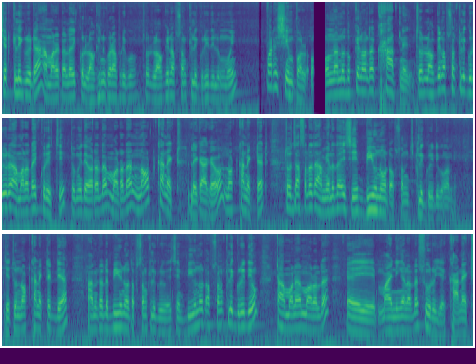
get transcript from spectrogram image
চেট ক্লিক করে দেওয়া আমার এটা লগ ইন করা ফুরিব তো লগ ইন অপশন ক্লিক করে দিলোঁ মই। পরে সিম্পল অন্যান্য দক্ষিণ হতে খাট নেই। তো লগ ইন অপশন ক্লিক করি আমার আদায় করেছি। তুমি দেওয়াটা মডাটা নট কানেক্ট লেখা আগেও নট কানেক্টেড তো জাস্ট আলাদা আমি আলাদা আইছি বিউ নোট অপশন ক্লিক করে দিব আমি। যেহেতু নট কানেক্টেড দেয়ার আমি তাহলে বিউ নোট অপশন ক্লিক করে দিয়েছি। বিউ নোট অপশন ক্লিক করে দিও তার মানে মডালে এই মাইনিং আলাদা শুরু হয়ে কানেক্ট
